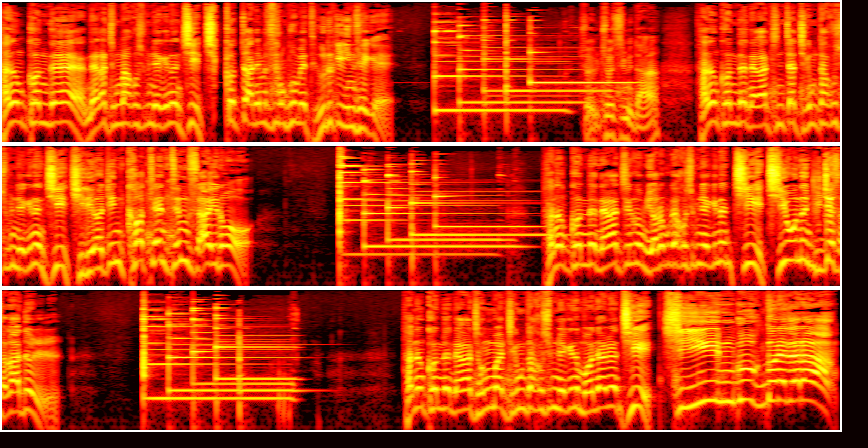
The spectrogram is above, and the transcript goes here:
단언컨대 내가 지금 하고 싶은 얘기는 지, 지 것도 아니면 상품에 더럽게 인색해. 좋, 좋습니다. 단언컨대 내가 진짜 지금부터 하고 싶은 얘기는 지, 지려진 커튼 틈 사이로. 단언컨대 내가 지금 여러분과 하고 싶은 얘기는 지, 지오는 유재석 아들. 단언컨대 내가 정말 지금부터 하고 싶은 얘기는 뭐냐면 지, 진국 노래자랑.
